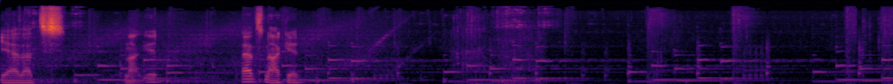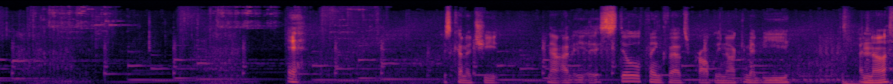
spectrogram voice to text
Yeah, that's not good. That's not good. Eh. Just kind of cheat. Now, I, I still think that's probably not going to be enough.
